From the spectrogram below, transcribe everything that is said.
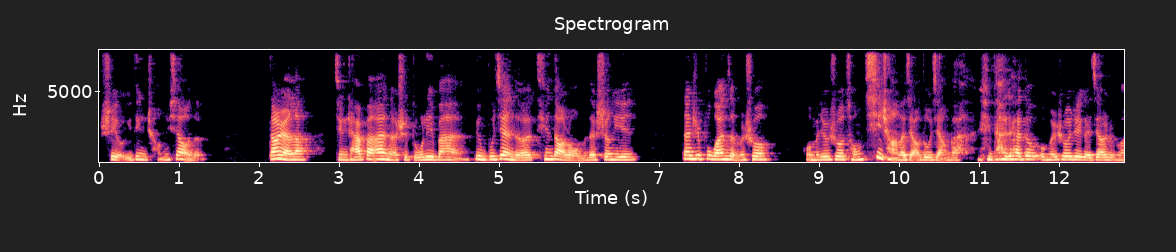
是有一定成效的。当然了，警察办案呢是独立办案，并不见得听到了我们的声音。但是不管怎么说，我们就说从气场的角度讲吧，你大家都我们说这个叫什么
